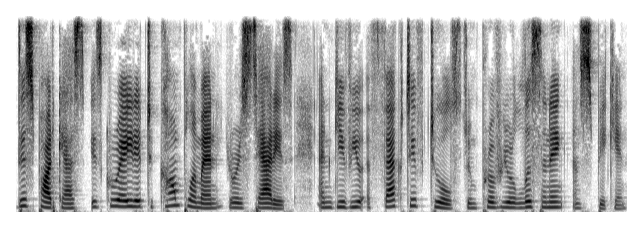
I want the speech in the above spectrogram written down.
This podcast is created to complement your studies and give you effective tools to improve your listening and speaking.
